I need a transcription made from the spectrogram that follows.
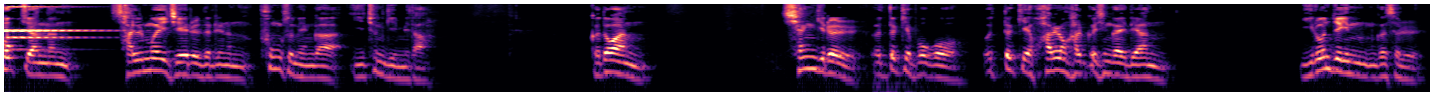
속지 않는 삶의 지혜를 드리는 풍수맹가 이춘기입니다. 그동안 생기를 어떻게 보고 어떻게 활용할 것인가에 대한 이론적인 것을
